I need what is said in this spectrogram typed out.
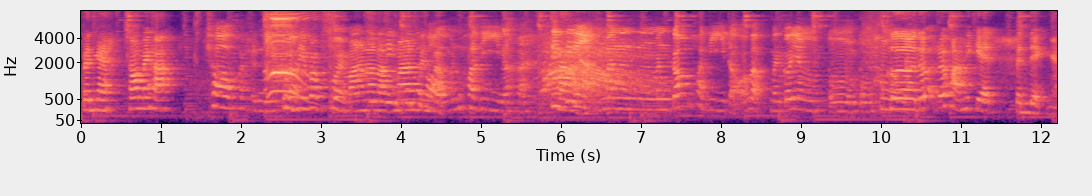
เป็นไงชอบไหมคะ ชอบค่ะชุดนี้ชุดนี้แบบสวยมากน่ารักมากจริเป็งนๆจะบอแบกบ ว่ามันพอดีนะคะ จริงๆอะมันมันก็พอดีแต่ว่าแบบมันก็ยังตรงตรงข้างบคือนด้วยด้วยความที่เกดเป็นเด็กไง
